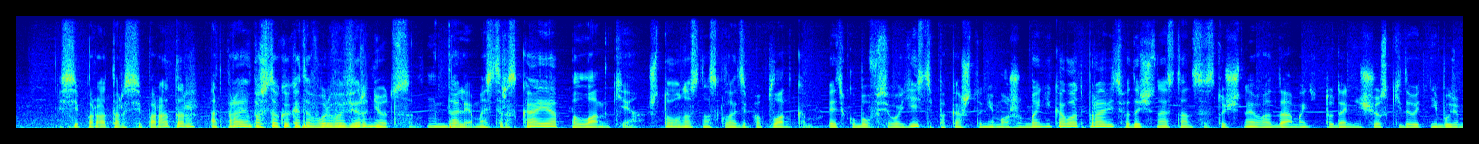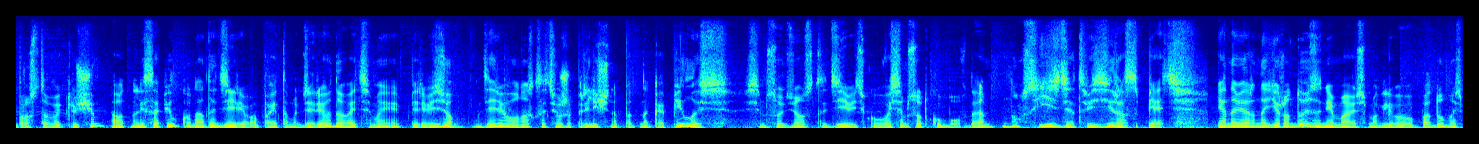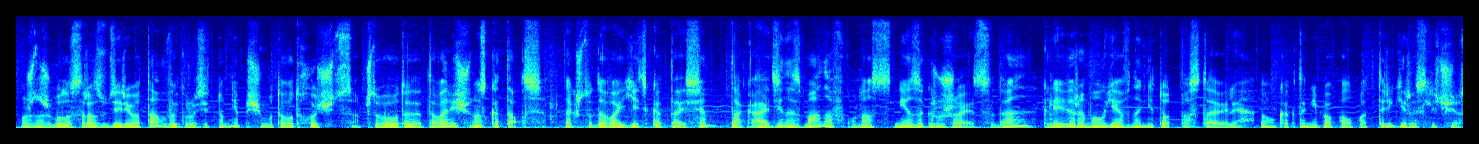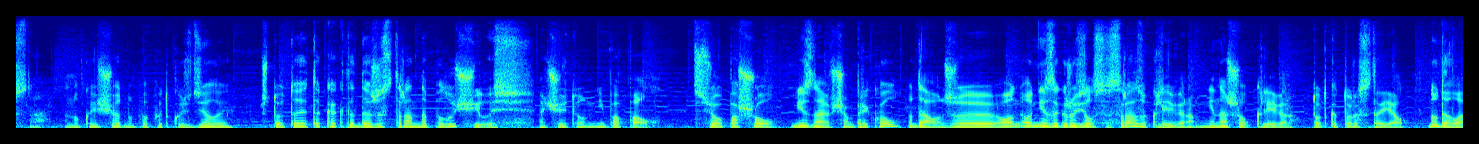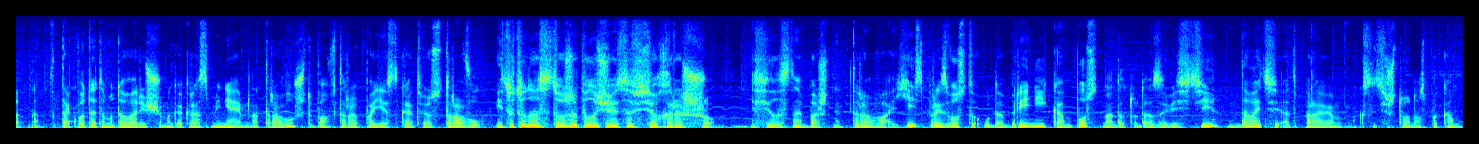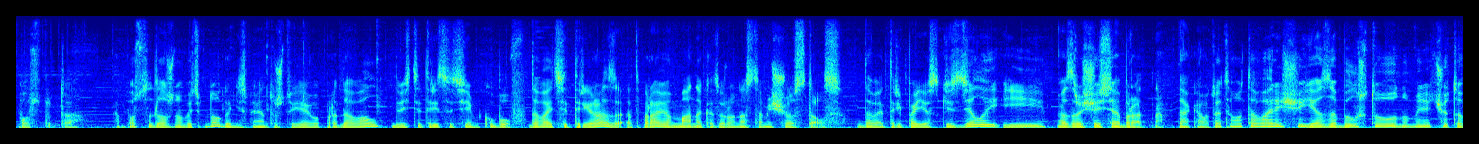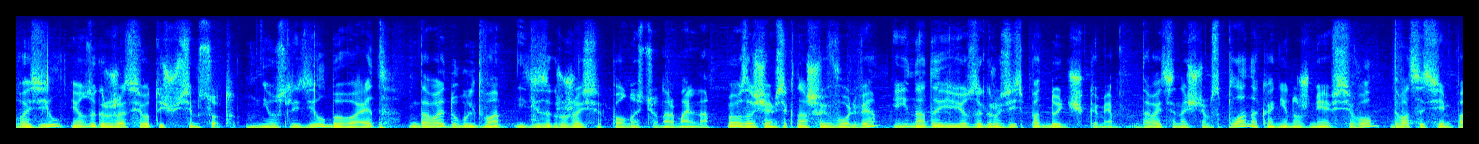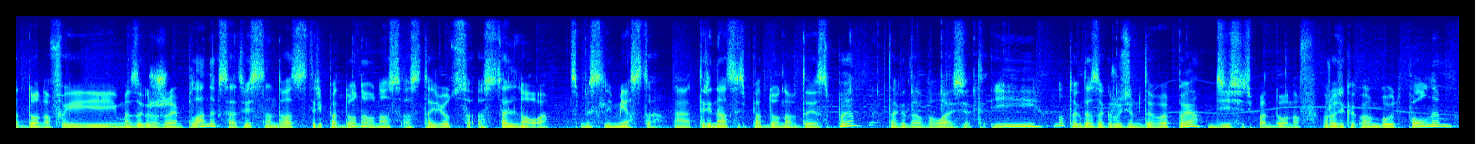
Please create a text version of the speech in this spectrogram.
Сепаратор, сепаратор. Отправим после того, как эта Вольва вернется. Далее, мастерская, планки. Что у нас на складе по планкам? 5 кубов всего есть, пока что не можем мы никого отправить. Водочная станция, сточная вода, мы туда ничего скидывать не будем, просто выключим. А вот на лесопилку надо дерево, поэтому дерево давайте мы перевезем. Дерево у нас, кстати, уже прилично поднакопилось. 799 кубов, 800 кубов, да? Ну, съезди, отвези раз 5. Я, наверное, ерундой занимаюсь, могли бы вы подумать. Можно же было сразу дерево там выгрузить, но мне почему-то вот хочется, чтобы вот этот товарищ у нас катался. Так что давай, едь, катайся. Так, а один из манов у нас не загружается, да? Клевера мы явно не тот поставили. Он как-то не попал под триггер, если честно. Ну-ка еще одну попытку сделай. Что-то это как-то даже странно получилось. А что это он не попал? Все, пошел. Не знаю, в чем прикол. Ну да, он же... Он, он не загрузился сразу клевером. Не нашел клевер. Тот, который стоял. Ну да ладно. Так, вот этому товарищу мы как раз меняем на траву, чтобы он второй поездкой отвез траву. И тут у нас тоже получается все хорошо. Силосная башня трава есть, производство удобрений, компост надо туда завести. Давайте отправим, кстати, что у нас по компосту-то? Компоста должно быть много, несмотря на то, что я его продавал. 237 кубов. Давайте три раза отправим мана, который у нас там еще остался. Давай три поездки сделай и возвращайся обратно. Так, а вот этого товарища я забыл, что он у меня что-то возил. И он загружает всего 1700. Не уследил, бывает. Давай дубль 2. Иди загружайся полностью нормально. Мы возвращаемся к нашей Вольве. И надо ее загрузить поддончиками. Давайте начнем с планок. Они нужнее всего. 27 поддонов и мы загружаем планы банок, соответственно 23 поддона у нас остается остального. В смысле места. А 13 поддонов ДСП тогда вылазит. И ну тогда загрузим ДВП 10 поддонов. Вроде как он будет полным.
